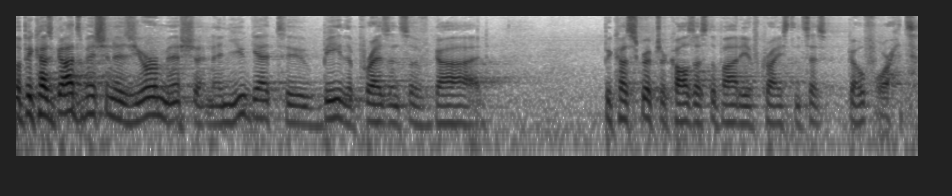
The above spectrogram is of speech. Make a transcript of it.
but because God's mission is your mission and you get to be the presence of God. Because Scripture calls us the body of Christ and says, go for it.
